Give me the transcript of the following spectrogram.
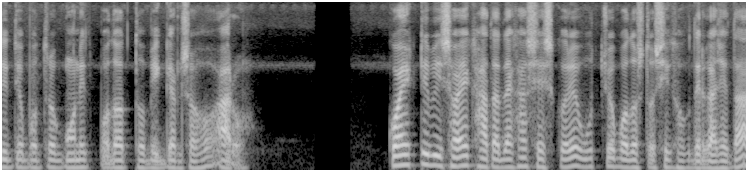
দ্বিতীয় পত্র, গণিত, পদার্থ, বিজ্ঞান সহ আরও। কয়েকটি বিষয়ে খাতা দেখা শেষ করে উচ্চ পদস্থ শিক্ষকদের কাছে তা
